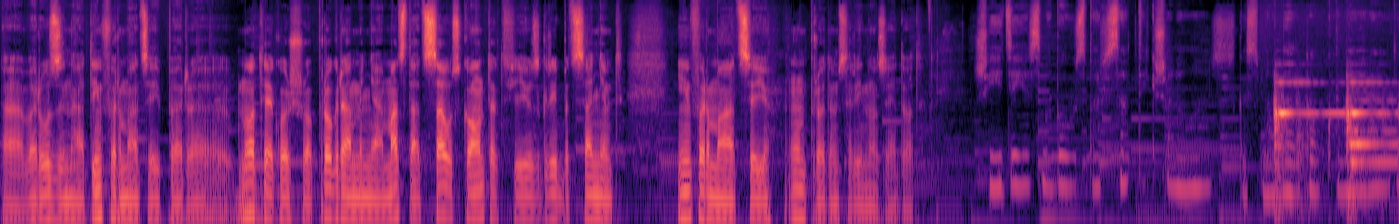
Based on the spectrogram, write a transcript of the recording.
var uzzināt informāciju par notiekošo programmiņām, atstāt savus kontaktus, ja jūs gribat saņemt informāciju un, protams, arī noziedot. Šī dziesma būs par satikšanos, kas man vēl kaut ko norāda.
